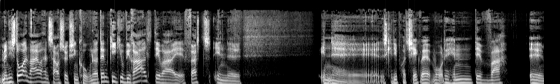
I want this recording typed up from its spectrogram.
men historien var jo, at han sagsøgte sin kone, og den gik jo viralt. Det var øh, først en... Øh, en, øh, skal jeg lige prøve at tjekke, hvad, hvor det henne, det var øh,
